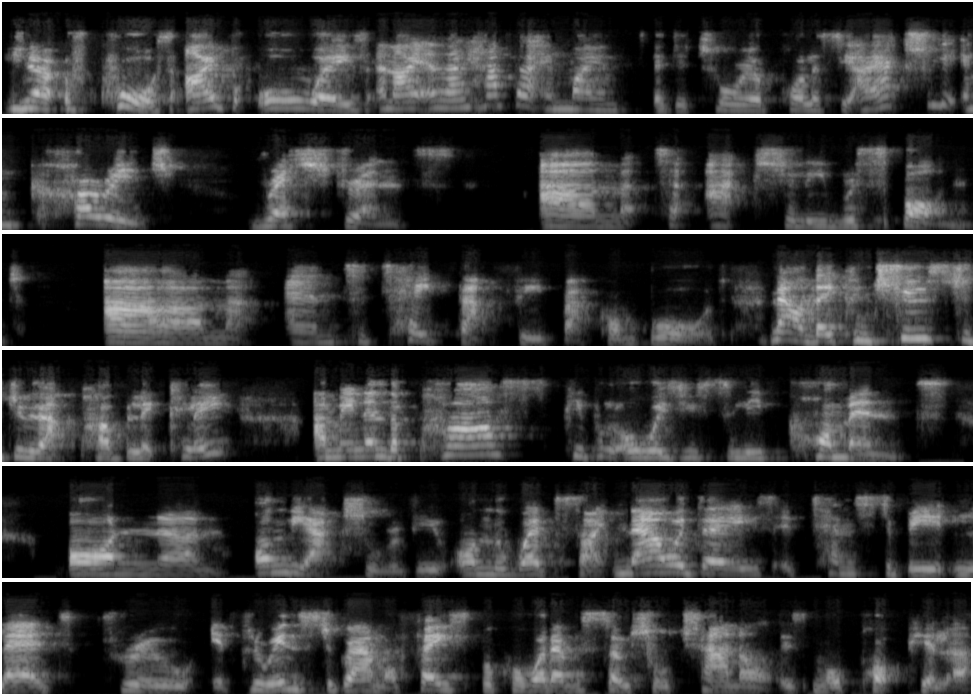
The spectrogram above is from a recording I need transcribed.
You know of course i've always and i and i have that in my editorial policy i actually encourage restaurants um, to actually respond um, and to take that feedback on board. Now they can choose to do that publicly. I mean in the past people always used to leave comments on um, on the actual review on the website. Nowadays it tends to be led through it through instagram or facebook or whatever social channel is more popular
